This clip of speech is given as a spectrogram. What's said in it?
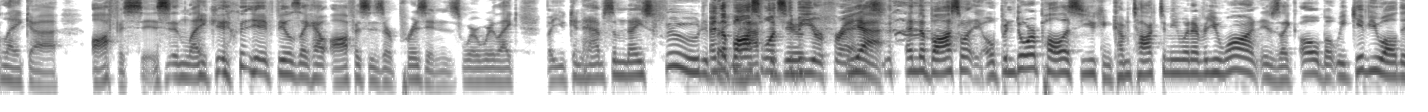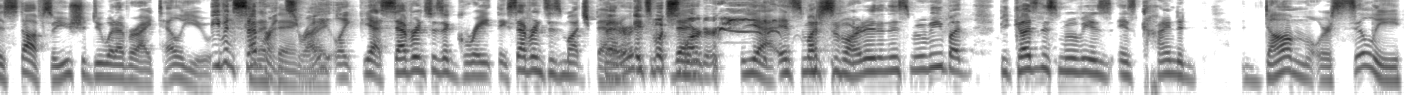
like uh offices and like it feels like how offices are prisons where we're like but you can have some nice food and the boss wants to, do- be your friend. yeah, and the boss want open door policy. You can come talk to me whenever you want. Is like, oh, but we give you all this stuff, so you should do whatever I tell you. Even Severance, thing, right? Like Yeah, Severance is a great thing. Severance is much better. better. It's much than- smarter. yeah, it's much smarter than this movie, but because this movie is is kind of dumb or silly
